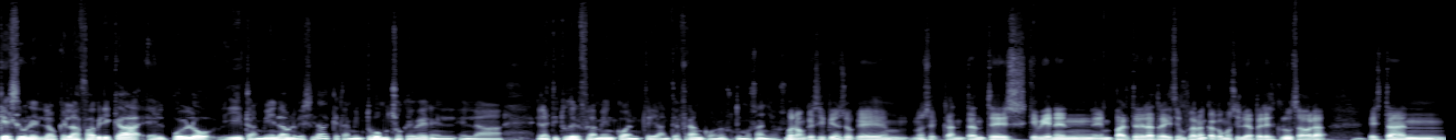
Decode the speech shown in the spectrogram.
que se une lo que es la fábrica, el pueblo y también la universidad, que también tuvo mucho que ver en, en la, en la actitud del flamenco ante, ante Franco ¿no? en los últimos años. Bueno, aunque sí pienso que, no sé, cantantes que vienen en parte de la tradición flamenca, como Silvia Pérez Cruz, ahora están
